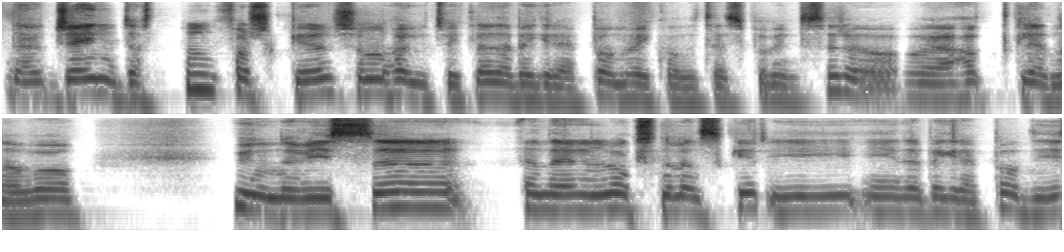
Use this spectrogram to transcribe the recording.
det er Jane Dutton, forsker, som har utvikla det begrepet om høykvalitetsforbindelser. Og jeg har hatt gleden av å undervise en del voksne mennesker i, i det begrepet, og de,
